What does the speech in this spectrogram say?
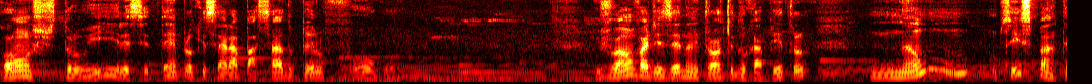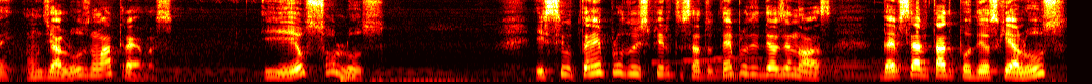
construir esse templo que será passado pelo fogo. João vai dizer no introito do capítulo: não se espantem, onde há luz não há trevas. E eu sou luz. E se o templo do Espírito Santo, o templo de Deus em nós, deve ser habitado por Deus que é luz,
